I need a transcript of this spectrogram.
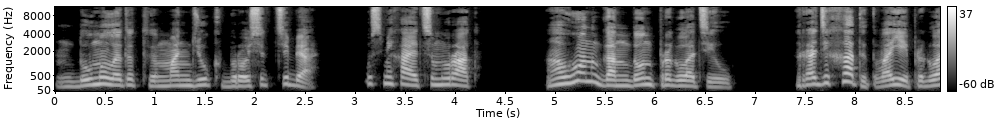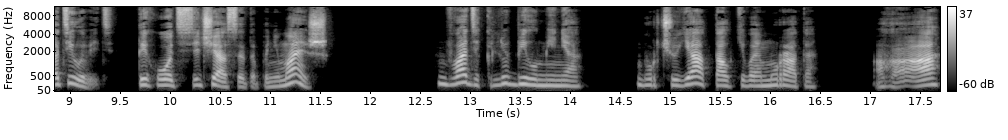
Думал, этот мандюк бросит тебя. Усмехается Мурат. А он гондон проглотил. Ради хаты твоей проглотил ведь. Ты хоть сейчас это понимаешь? Вадик любил меня. Бурчу я, отталкивая Мурата. Ага.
